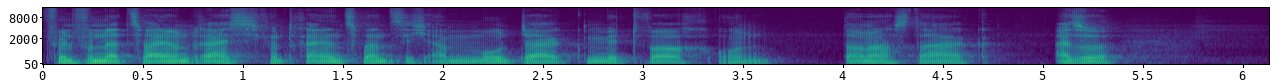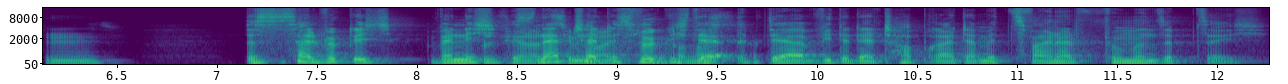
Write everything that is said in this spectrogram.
532 und 23 am Montag, Mittwoch und Donnerstag. Also Mhm. Das ist halt wirklich, wenn ich, Und 497 Snapchat ist wirklich der, der, wieder der Top-Reiter mit 275.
